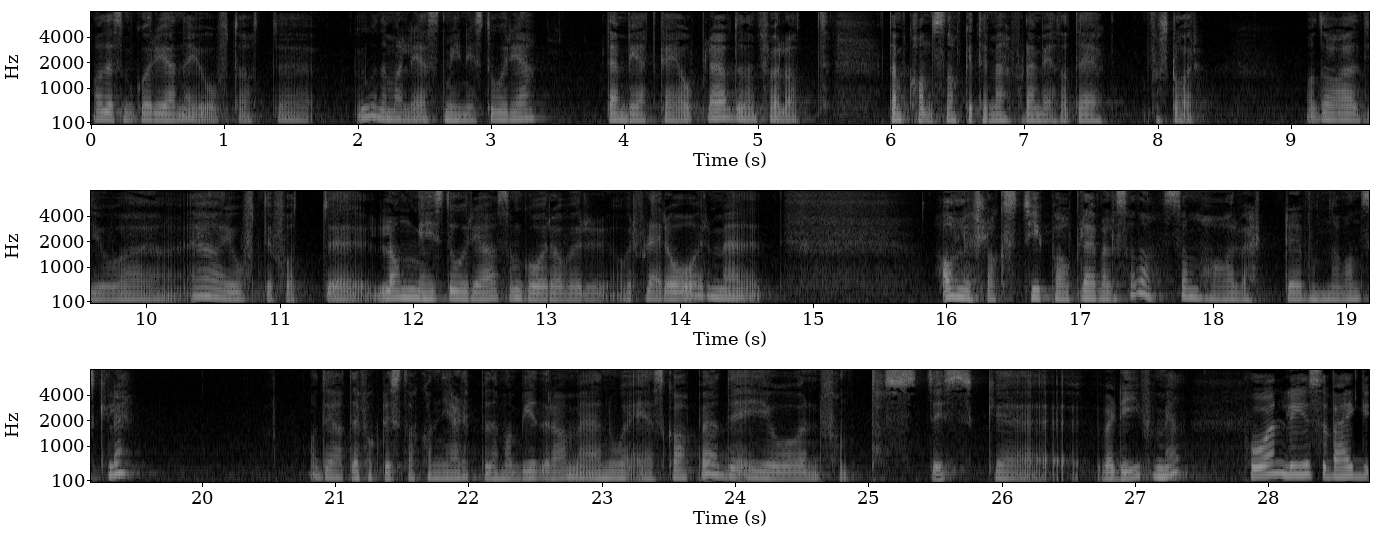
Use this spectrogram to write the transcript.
Og det som går igjen, er jo ofte at eh, jo, de har lest min historie. De vet hva jeg har opplevd, og de føler at de kan snakke til meg, for de vet at jeg forstår. Og da er det jo eh, Jeg har jo ofte fått eh, lange historier som går over, over flere år, med alle slags typer opplevelser da, som har vært vonde og vanskelig. Og det at jeg faktisk da kan hjelpe dem å bidra med noe jeg skaper, det er jo en fantastisk eh, verdi for meg. På en lys vegg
